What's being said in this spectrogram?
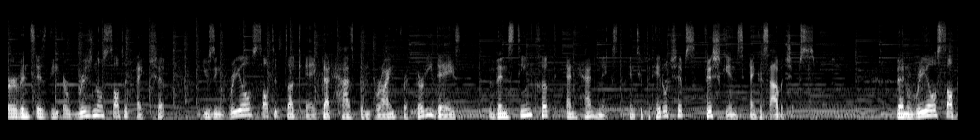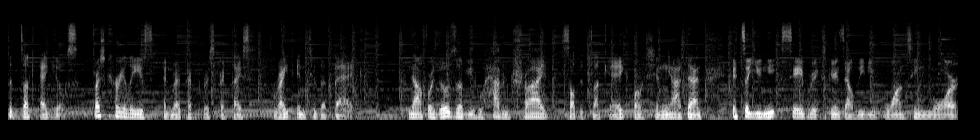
Irvin's is the original salted egg chip using real salted duck egg that has been brined for 30 days, then steam cooked and hand mixed into potato chips, fish skins, and cassava chips. Then real salted duck egg yolks, fresh curry leaves, and red peppers are diced right into the bag. Now, for those of you who haven't tried salted duck egg or dan, it's a unique savory experience that will leave you wanting more.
